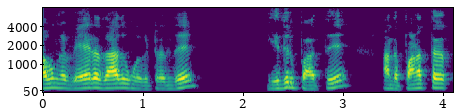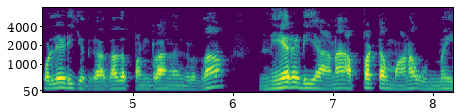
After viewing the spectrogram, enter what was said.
அவங்க வேறு ஏதாவது உங்ககிட்ட இருந்து எதிர்பார்த்து அந்த பணத்தை கொள்ளையடிக்கிறதுக்காக தான் அதை பண்ணுறாங்கங்கிறது தான் நேரடியான அப்பட்டமான உண்மை.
